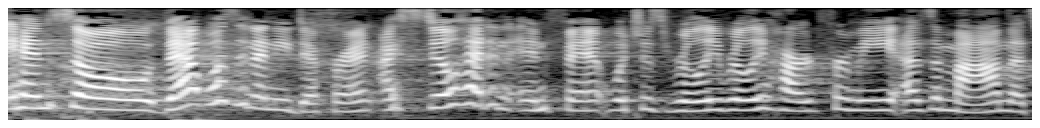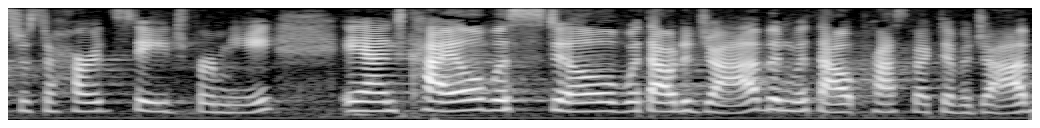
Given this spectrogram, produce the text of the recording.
and so that wasn't any different. I still had an infant, which is really, really hard for me as a mom. That's just a hard stage for me. And Kyle was still without a job and without prospect of a job.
